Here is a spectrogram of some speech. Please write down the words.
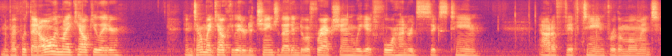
And if I put that all in my calculator, and tell my calculator to change that into a fraction, we get 416 out of 15 for the moment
